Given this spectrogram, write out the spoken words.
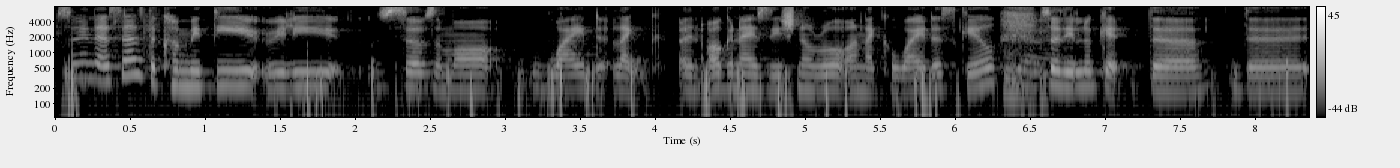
So in that sense, the committee really serves a more wide, like an organizational role on like a wider scale. Yeah. So they look at the the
